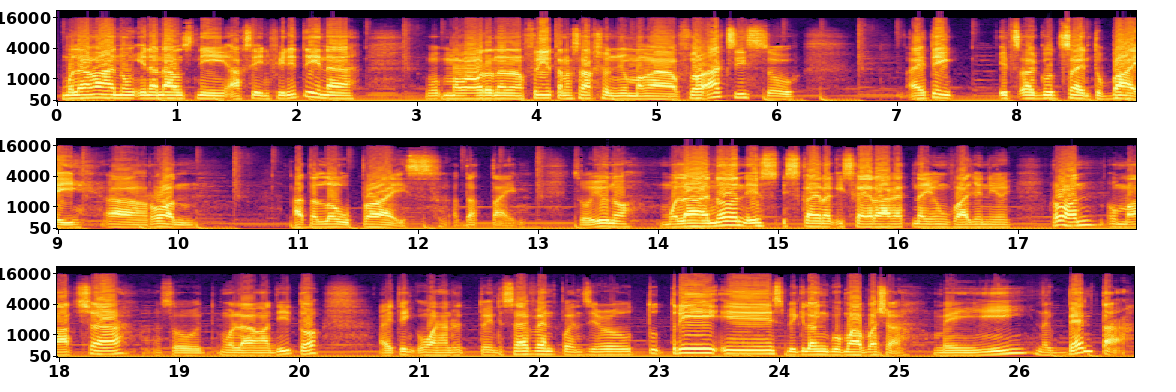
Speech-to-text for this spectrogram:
mula nga nung in-announce ni Axie Infinity na mawawalan na ng free transaction yung mga floor axis. So, I think it's a good sign to buy uh, RON at a low price at that time. So, yun oh. Mula noon is sky nag-skyrocket na yung value ni Ron. Umangat siya. So, mula nga dito, I think 127.023 is biglang bumaba siya. May nagbenta.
